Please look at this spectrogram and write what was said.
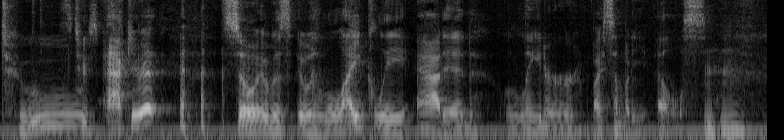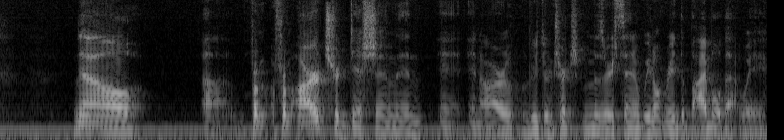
too, It's too- accurate. so it was it was likely added later by somebody else. Now, uh, from from our tradition in in our Lutheran Church Missouri Synod, we don't read the Bible that way.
